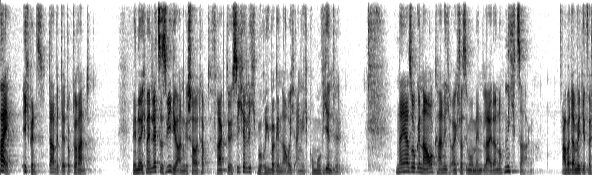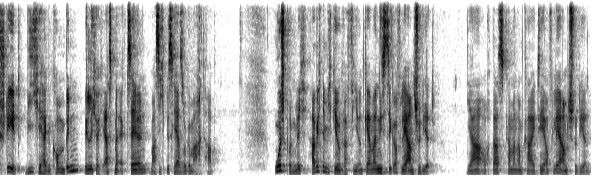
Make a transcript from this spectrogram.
Hi, ich bin's, David, der Doktorand. Wenn ihr euch mein letztes Video angeschaut habt, fragt ihr euch sicherlich, worüber genau ich eigentlich promovieren will. Naja, so genau kann ich euch das im Moment leider noch nicht sagen. Aber damit ihr versteht, wie ich hierher gekommen bin, will ich euch erstmal erzählen, was ich bisher so gemacht habe. Ursprünglich habe ich nämlich Geografie und Germanistik auf Lehramt studiert. Ja, auch das kann man am KIT auf Lehramt studieren.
